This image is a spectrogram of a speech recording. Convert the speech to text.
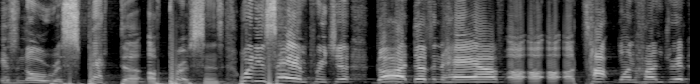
is no respecter of persons. What are you saying, preacher? God doesn't have a, a, a, top 100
